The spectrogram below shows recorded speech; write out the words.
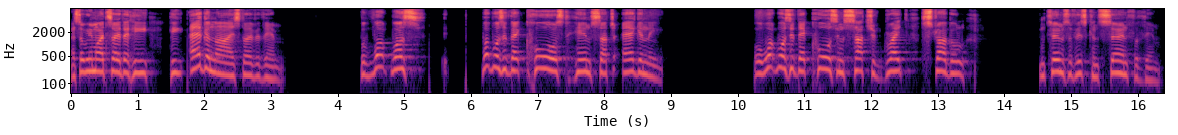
And so we might say that he, he agonized over them. But what was, what was it that caused him such agony? Or what was it that caused him such a great struggle in terms of his concern for them?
